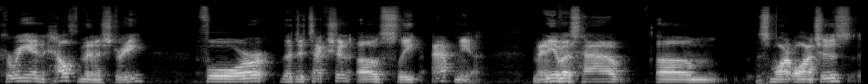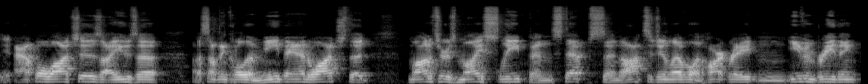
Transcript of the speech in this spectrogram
Korean Health Ministry for the detection of sleep apnea. Many of us have um, smartwatches, Apple watches. I use a, a something called a Mi Band watch that monitors my sleep and steps and oxygen level and heart rate and even breathing,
